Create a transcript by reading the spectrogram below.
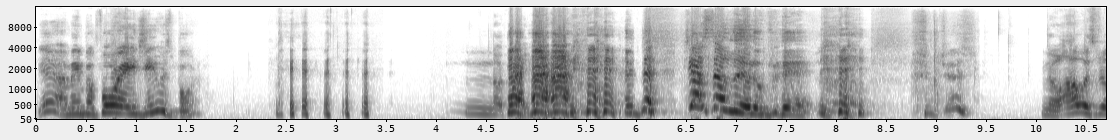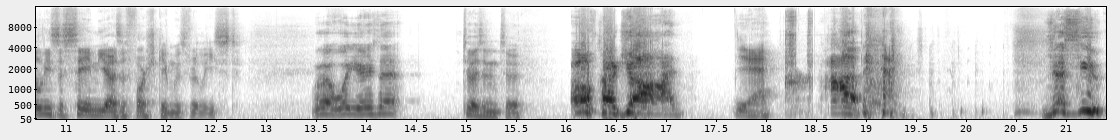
Yeah, I mean before AG was born. Not quite. just, just a little bit. just no, I was released the same year as the first game was released. well, what year is that? 2002. Oh my god! Yeah. Ah. just you,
